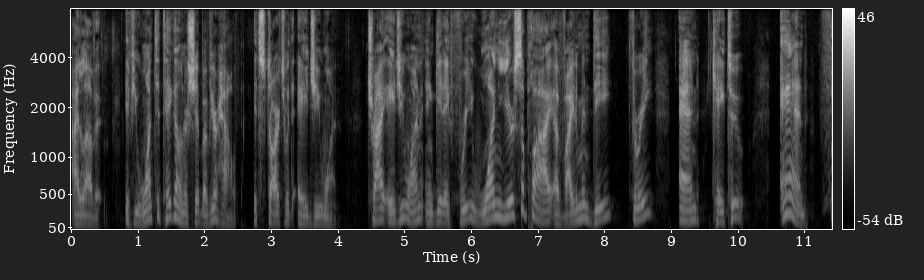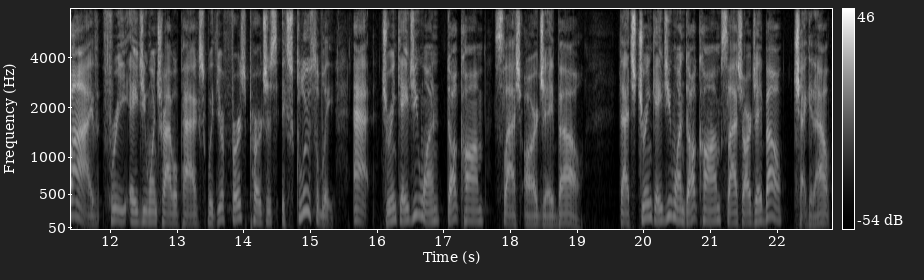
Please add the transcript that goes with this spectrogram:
I love it. If you want to take ownership of your health, it starts with AG1. Try AG1 and get a free one year supply of vitamin D3 and K2 and five free AG1 travel packs with your first purchase exclusively at drinkag1.com slash rjbell. That's drinkag1.com slash rjbell. Check it out.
